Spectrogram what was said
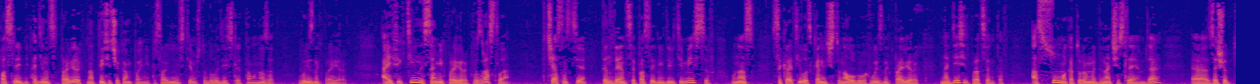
последние 11 проверок на тысячи компаний по сравнению с тем, что было 10 лет тому назад, выездных проверок. А эффективность самих проверок возросла. В частности, тенденция последних 9 месяцев у нас сократилось количество налоговых выездных проверок на 10%, а сумма, которую мы доначисляем да, э, за счет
